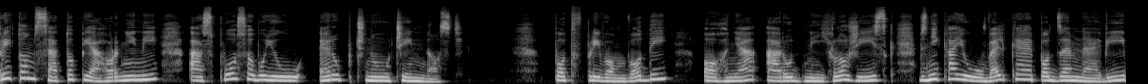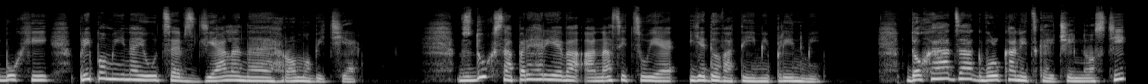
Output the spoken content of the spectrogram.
Pritom sa topia horniny a spôsobujú erupčnú činnosť. Pod vplyvom vody, ohňa a rudných ložísk vznikajú veľké podzemné výbuchy, pripomínajúce vzdialené hromobitie. Vzduch sa prehrieva a nasycuje jedovatými plynmi. Dochádza k vulkanickej činnosti,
